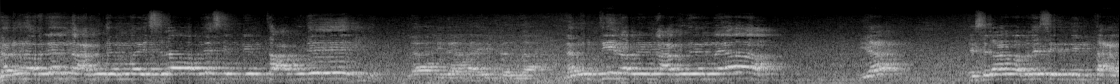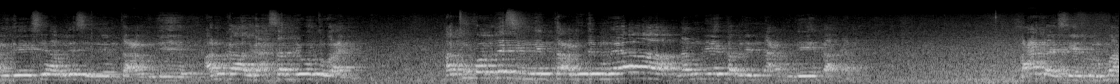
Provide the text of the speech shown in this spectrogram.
نحن نبلن نعبد ما إسلام بلسن تعبد لا إله إلا الله. نحن تين نبلن نعبد يا. يا. إسلام بلسن تعبد سيها بلسن تعبد أنا قال أحسن لي وتوعد أتوقع بلسن تعبد يا نحن قبل نعبد كذا بعد يصير ما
